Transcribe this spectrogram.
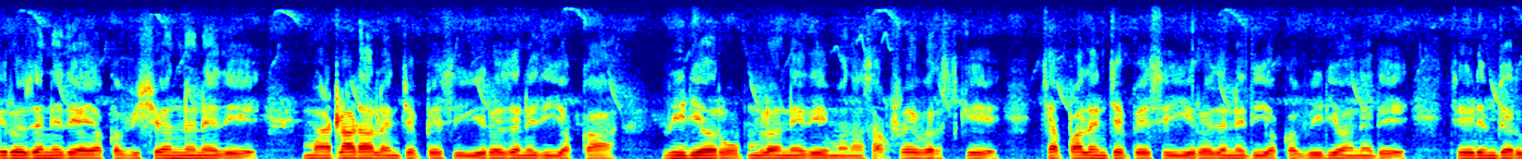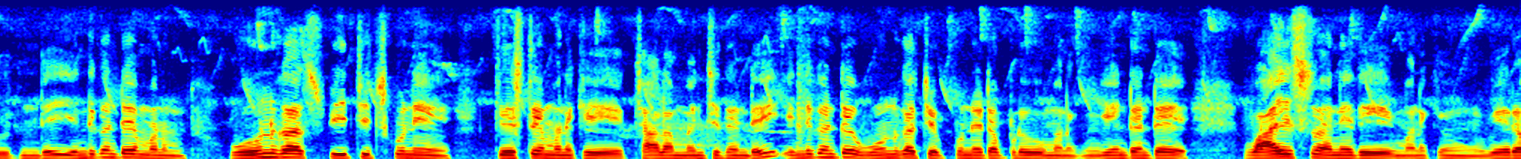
ఈరోజు అనేది ఆ యొక్క విషయాన్ని అనేది మాట్లాడాలని చెప్పేసి ఈరోజు అనేది ఈ యొక్క వీడియో రూపంలో అనేది మన సబ్స్క్రైబర్స్కి చెప్పాలని చెప్పేసి ఈరోజు అనేది ఈ యొక్క వీడియో అనేది చేయడం జరుగుతుంది. ఎందుకంటే మనం ఓన్గా స్పీచ్ ఇచ్చుకుని చేస్తే మనకి చాలా మంచిదండి. ఎందుకంటే ఓన్గా చెప్పుకునేటప్పుడు మనకి ఏంటంటే వాయిస్ అనేది మనకి వేరే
